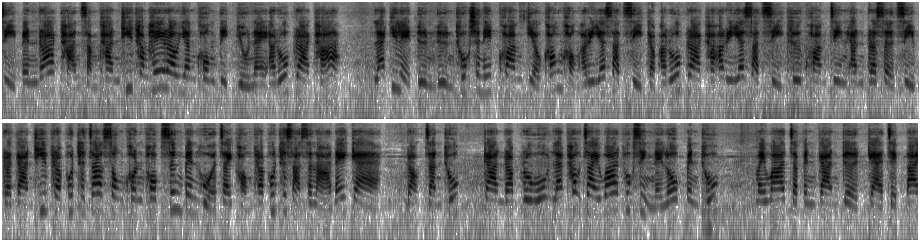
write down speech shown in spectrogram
สี่เป็นรากฐานสำคัญที่ทำให้เรายังคงติดอยู่ในอรูปราคะ และกิเลสอื่น ๆ ทุกชนิดความเกี่ยวข้องของอริยสัจสี่กับอรูปราคะอริยสัจสี่คือความจริงอันประเสริฐสี่ประการที่พระพุทธเจ้าทรงค้นพบ ซึ่งเป็นหัวใจของพระพุทธศาสนาได้แก่ ดอกจันทุกการรับรู้และเข้าใจว่าทุกสิ่งในโลกเป็นทุกข์ ไม่ว่าจะเป็นการเกิดแก่เจ็บตาย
